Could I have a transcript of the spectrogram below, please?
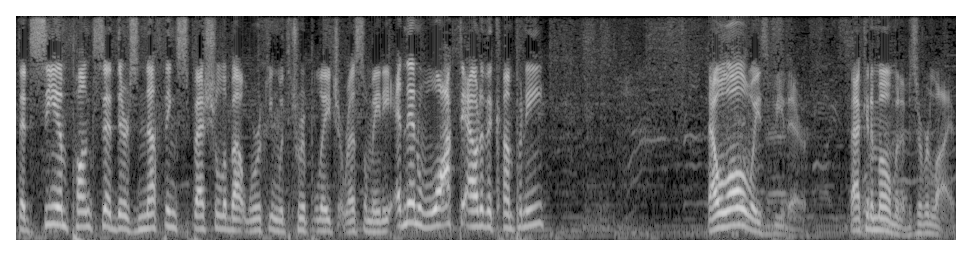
That CM Punk said there's nothing special about working with Triple H at WrestleMania and then walked out of the company? That will always be there. Back in a moment, Observer Live.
